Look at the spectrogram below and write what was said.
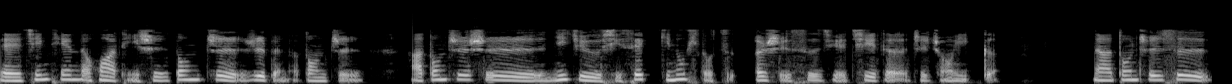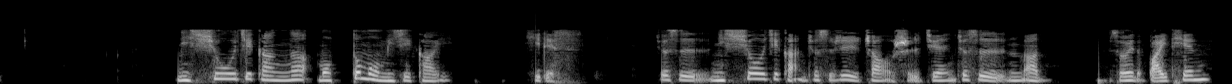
え今天的话题是冬至，日本的冬至。啊，冬至是二十四節気の一つ，二十四节气的之中一个。那冬至是日照時間が最も短い日です。就是你休息感，就是日照时间，就是那所谓的白天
